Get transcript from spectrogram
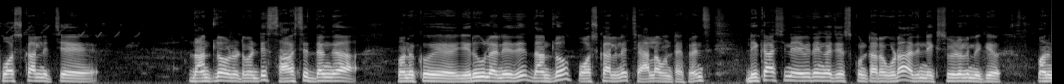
పోషకాలను ఇచ్చే దాంట్లో ఉన్నటువంటి సహసిద్ధంగా మనకు ఎరువులు అనేది దాంట్లో పోషకాలు అనేవి చాలా ఉంటాయి ఫ్రెండ్స్. డికాషన్ ఏ విధంగా చేసుకుంటారో కూడా అది నెక్స్ట్ వీడియోలో మీకు మనం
